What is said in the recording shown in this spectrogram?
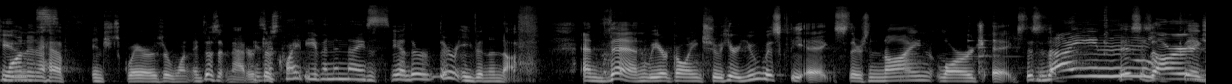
one and a Cubes. half inch squares or one. It doesn't matter. These Just- are quite even and nice. Yeah, they're they're even enough. And then we are going to here. You whisk the eggs. There's nine large eggs. This is Nine a, this is large a big,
